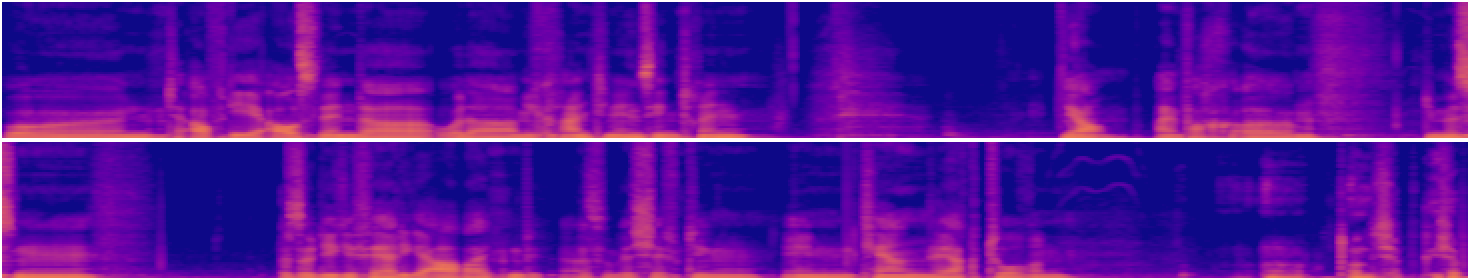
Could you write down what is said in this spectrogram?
Und auch die Ausländer oder Migrantinnen sind drin. Ja, einfach, ähm, die müssen also die gefährliche Arbeiten also beschäftigen in Kernreaktoren. Und ich habe, ich hab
